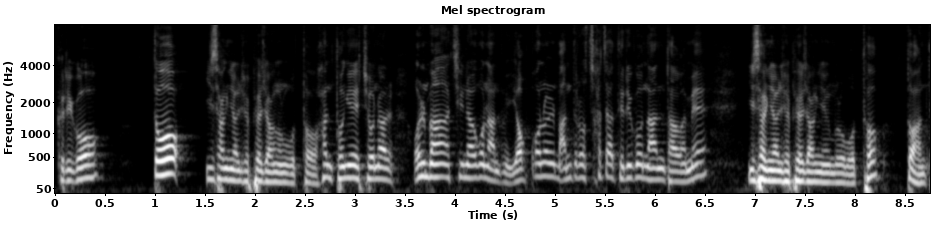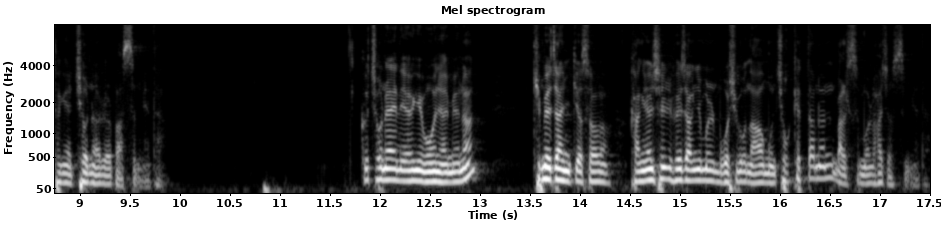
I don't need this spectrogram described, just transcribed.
그리고 또 이상열 협회장으로부터 한 통의 전화를 얼마 지나고 난 뒤에 여권을 만들어 찾아드리고 난 다음에 이상열 협회장님으로부터 또 한 통의 전화를 받습니다. 그 전화의 내용이 뭐냐면은 김 회장님께서 강현실 회장님을 모시고 나오면 좋겠다는 말씀을 하셨습니다.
